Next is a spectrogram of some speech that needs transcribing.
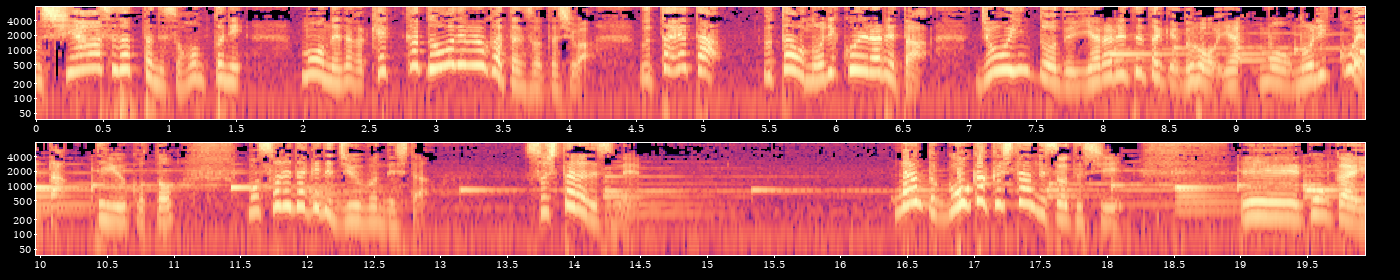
う幸せだったんですよ、本当に。もうね、だから結果どうでもよかったんです、私は。歌えた。歌を乗り越えられた。上院島でやられてたけど、いや、もう乗り越えたっていうこと。もうそれだけで十分でした。そしたらですね、なんと合格したんです、私。えー、今回、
